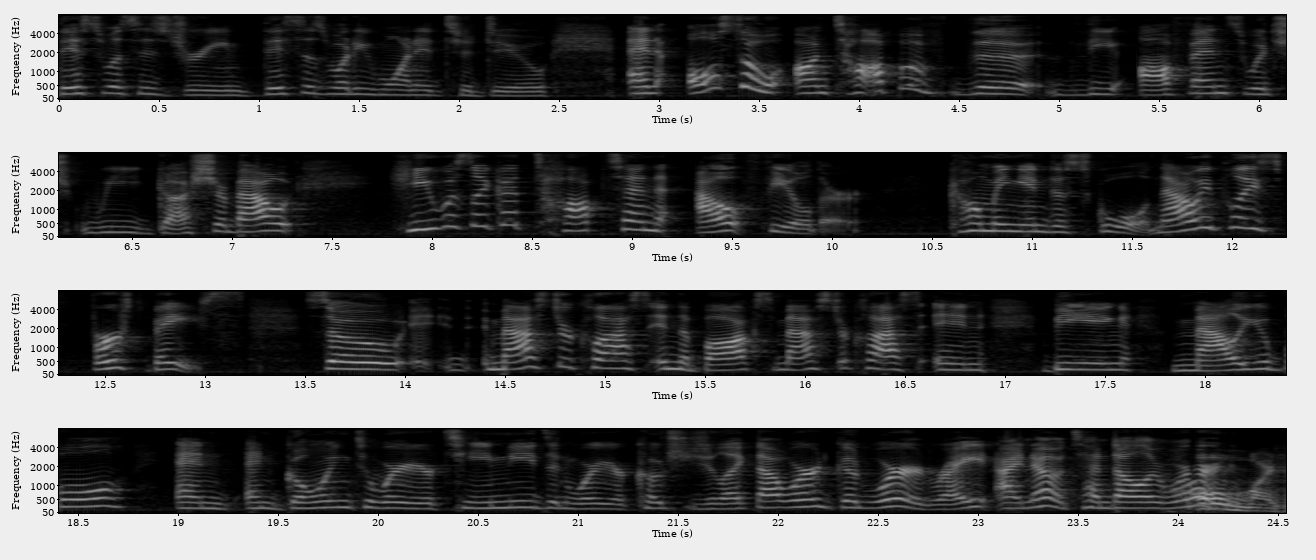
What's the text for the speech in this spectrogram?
This was his dream. This is what he wanted to do. And also on top of the the offense which we gush about, he was like a top 10 outfielder coming into school. Now he plays first base. So, masterclass in the box, masterclass in being malleable and and going to where your team needs and where your coach. Did you like that word? Good word, right? I know, ten dollar word. Oh my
